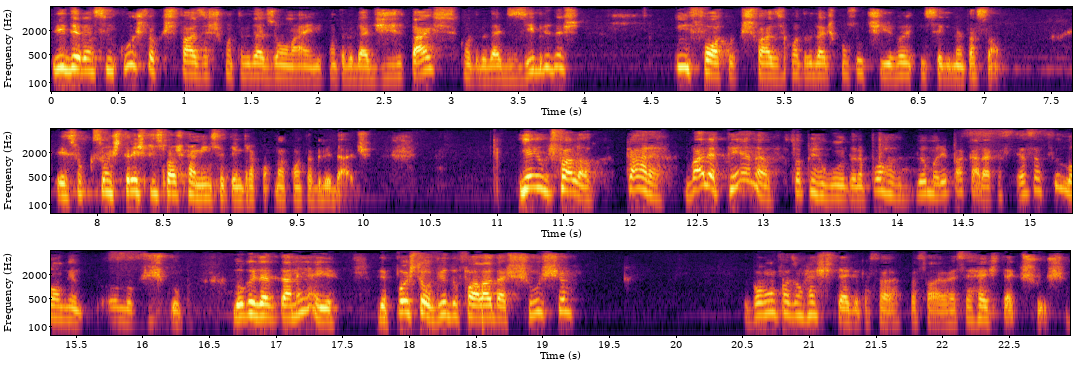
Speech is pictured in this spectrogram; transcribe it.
Liderança em custo é o que faz as contabilidades online, contabilidades digitais, contabilidades híbridas. Enfoque é o que faz a contabilidade consultiva e segmentação. Esses são os três principais caminhos que você tem pra, na contabilidade. E aí eu te falo, cara, vale a pena? Sua pergunta, né? Porra, demorei pra caraca. Essa foi longa, Lucas, desculpa. Lucas deve estar nem aí. Depois de ter ouvido falar da Xuxa, Vamos fazer um hashtag para essa, essa live, vai ser hashtag Xuxa.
